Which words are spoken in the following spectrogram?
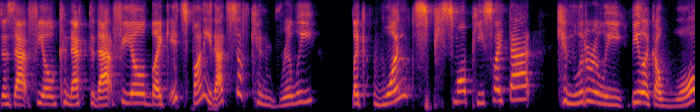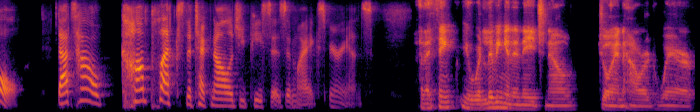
does that field connect to that field? Like it's funny that stuff can really, like one small piece like that can literally be like a wall. That's how complex the technology piece is in my experience. And I think you know we're living in an age now, Joy and Howard, where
